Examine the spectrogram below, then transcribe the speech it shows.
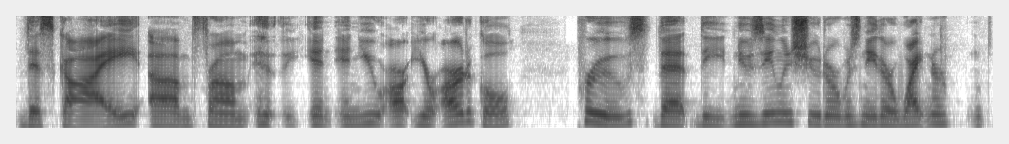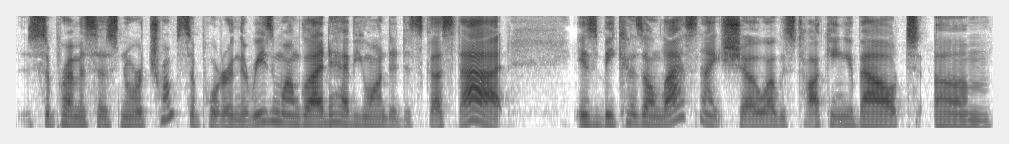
this guy. Um, from and, and you are your article proves that the New Zealand shooter was neither a white nor supremacist nor a Trump supporter. And the reason why I'm glad to have you on to discuss that is because on last night's show I was talking about um,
